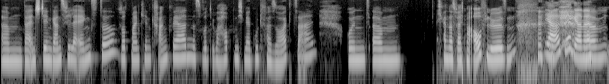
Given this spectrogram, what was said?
Ähm, da entstehen ganz viele Ängste. Wird mein Kind krank werden? Es wird überhaupt nicht mehr gut versorgt sein. Und ähm, ich kann das vielleicht mal auflösen. Ja, sehr gerne. ähm,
